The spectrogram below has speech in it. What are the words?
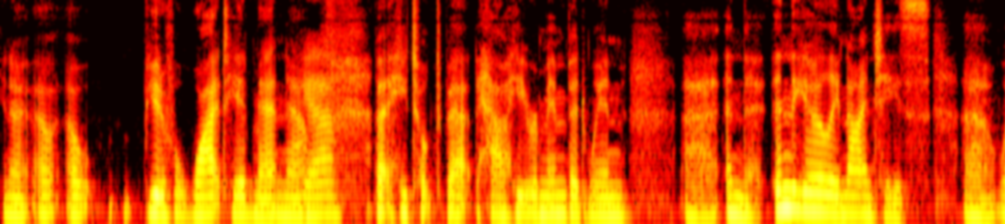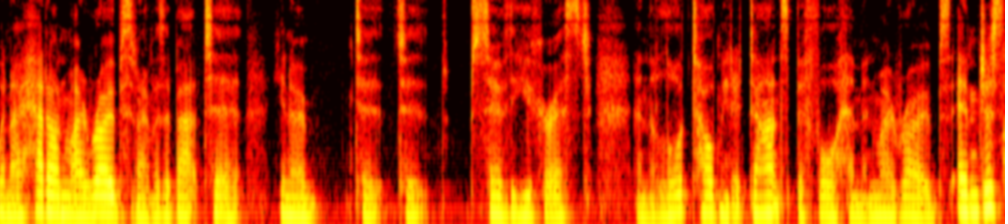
you know a, a beautiful white-haired man now, Yeah. but he talked about how he remembered when. Uh, in the in the early '90s, uh, when I had on my robes and I was about to, you know, to to serve the Eucharist, and the Lord told me to dance before Him in my robes, and just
